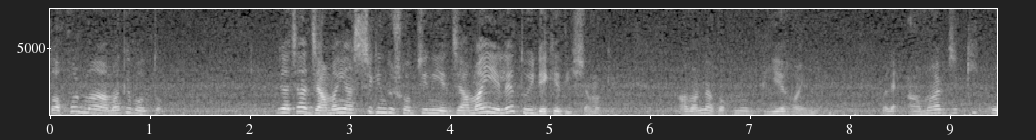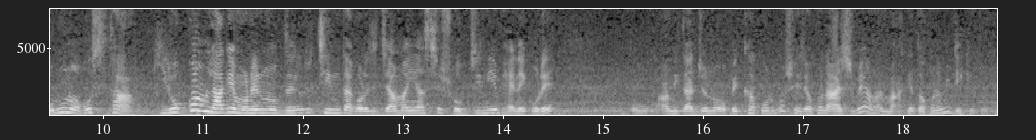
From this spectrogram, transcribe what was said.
তখন মা আমাকে বলতো, যে আচ্ছা জামাই আসছে কিন্তু সবজি নিয়ে। জামাই এলে তুই ডেকে দিস আমাকে। আমার না কখনো বিয়ে হয়নি। মানে আমার যে কি করুণ অবস্থা, কীরকম লাগে মনের মধ্যে। চিন্তা করো যে জামাই আসছে সবজি নিয়ে ভ্যানে করে, তো আমি তার জন্য অপেক্ষা করব। সে যখন আসবে, আমার মাকে তখন আমি ডেকে দেবো।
